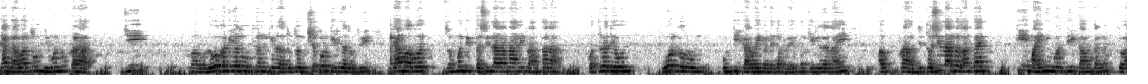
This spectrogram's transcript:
त्या गावातून निवडणूक काळात जी लोहखनिजाचं उत्खनन केलं जात होतं वृक्षतोड केली जात होती त्याबाबत संबंधित तहसीलदारांना आणि प्रांतांना पत्र देऊन फोन करून कोणतीही कारवाई करण्याचा प्रयत्न केलेला नाही. प्रा- जे तहसीलदार तर सांगतायत की मायनिंगवरती काम करणं किंवा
